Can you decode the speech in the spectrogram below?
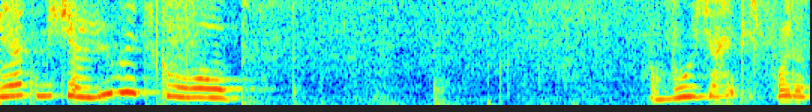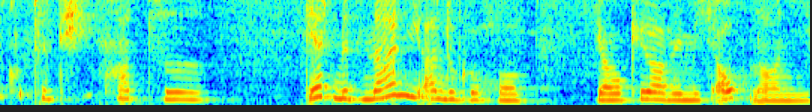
Der hat mich ja übelst gehopst. Obwohl ich eigentlich voll das gute Team hatte. Der hat mit Nani alle gehopst. Ja, okay, dann nehme ich auch Nani.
